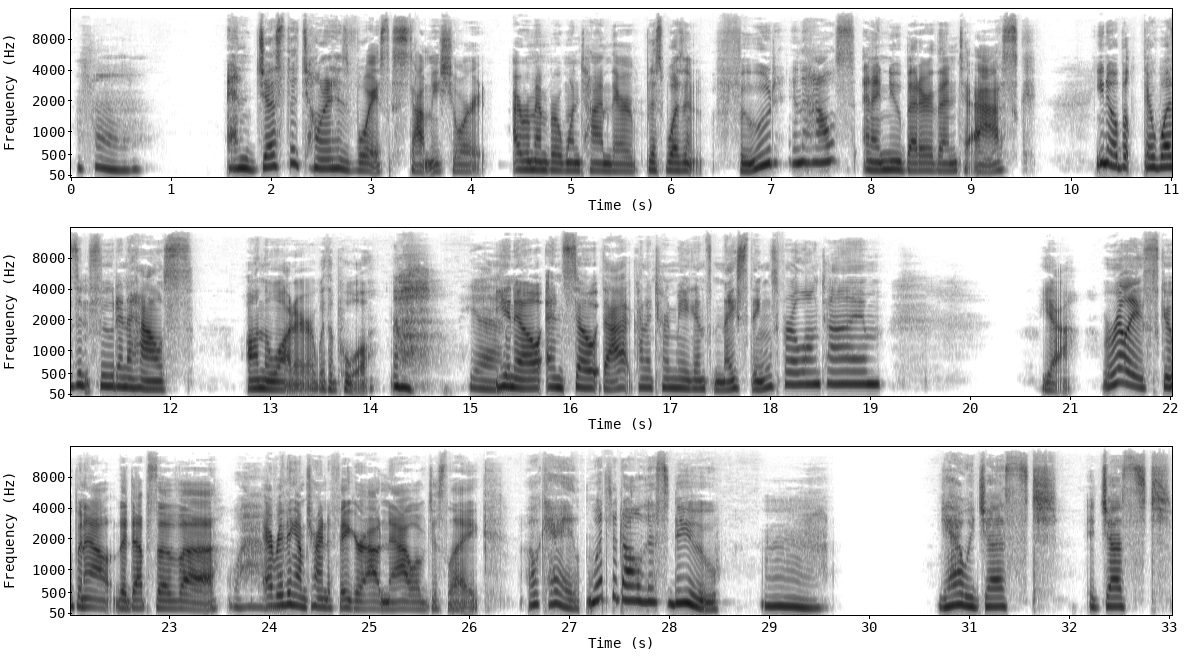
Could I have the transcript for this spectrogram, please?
And just the tone in his voice stopped me short. I remember one time there just wasn't food in the house and I knew better than to ask. You know, but there wasn't food in a house on the water with a pool. Yeah. You know, and so that kind of turned me against nice things for a long time. Yeah. We're really scooping out the depths of uh Wow. everything I'm trying to figure out now of just like, okay, what did all this do? Mm. Yeah, we just, it just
